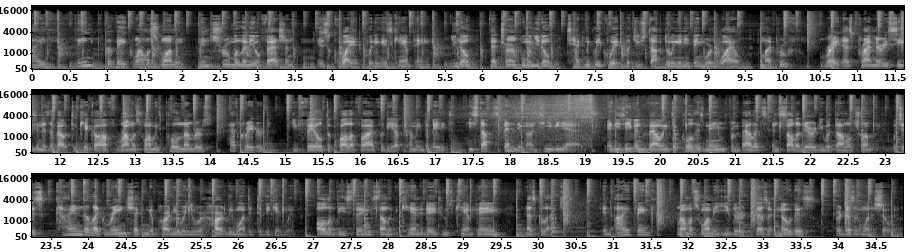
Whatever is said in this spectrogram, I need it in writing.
I think Vivek Ramaswamy, in true millennial fashion, is quiet quitting his campaign. You know, that term for when you don't technically quit, but you stop doing anything worthwhile. My proof? Right as primary season is about to kick off, Ramaswamy's poll numbers have cratered. He failed to qualify for the upcoming debate. He stopped spending on TV ads. And he's even vowing to pull his name from ballots in solidarity with Donald Trump, which is kinda like rain checking a party where you were hardly wanted to begin with. All of these things sound like a candidate whose campaign has collapsed. And I think Ramaswamy either doesn't know this or doesn't want to show it.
